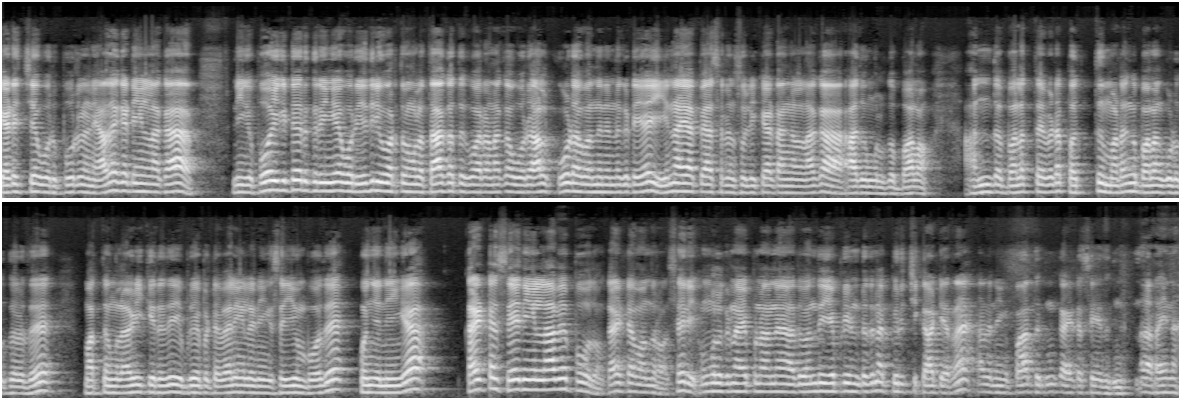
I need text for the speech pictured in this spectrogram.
கிடைச்ச ஒரு பொருள் அதை கேட்டிங்கனாக்கா நீங்கள் போய்கிட்டே இருக்கிறீங்க ஒரு எதிரி ஒருத்தவங்களை தாக்கத்துக்கு வரானாக்கா ஒரு ஆள் கூட வந்து நின்றுக்கிட்டே என்னையா பேசுகிறேன்னு சொல்லி கேட்டாங்கன்னாக்கா அது உங்களுக்கு பலம். அந்த பலத்தை விட பத்து மடங்கு பலம் கொடுக்கறது மற்றவங்களை அழிக்கிறது இப்படியேப்பட்ட வேலைகளை நீங்கள் செய்யும்போது கொஞ்சம் நீங்கள் கரெக்டாக செய்தீங்கன்னாவே போதும் கரெக்டாக வந்துடும் சரி உங்களுக்கு நான் இப்போ நான் அது வந்து எப்படின்றது நான் பிரித்து காட்டிடுறேன். அதை நீங்கள் பார்த்துக்குங்க கரெக்டாக செய்துக்குங்க. நான் ரைனா.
